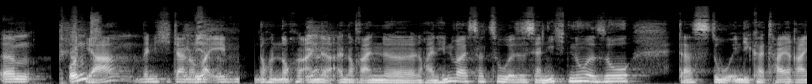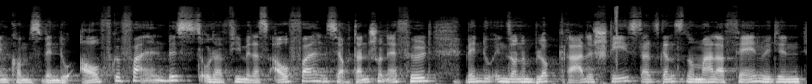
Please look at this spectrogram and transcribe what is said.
Ähm, und? Ja, wenn ich da nochmal ja. eben noch, noch eine, noch eine, noch einen Hinweis dazu. Es ist ja nicht nur so, dass du in die Kartei reinkommst, wenn du aufgefallen bist oder vielmehr das Auffallen ist ja auch dann schon erfüllt, wenn du in so einem Block gerade stehst als ganz normaler Fan mit den,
